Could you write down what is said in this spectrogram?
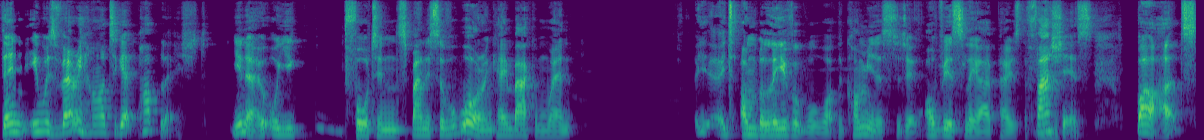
then it was very hard to get published, you know, or you fought in the Spanish Civil War and came back and went, it's unbelievable what the communists are doing. Obviously, I oppose the fascists, but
